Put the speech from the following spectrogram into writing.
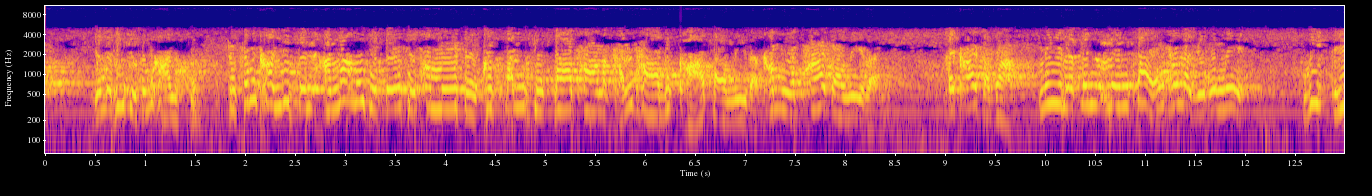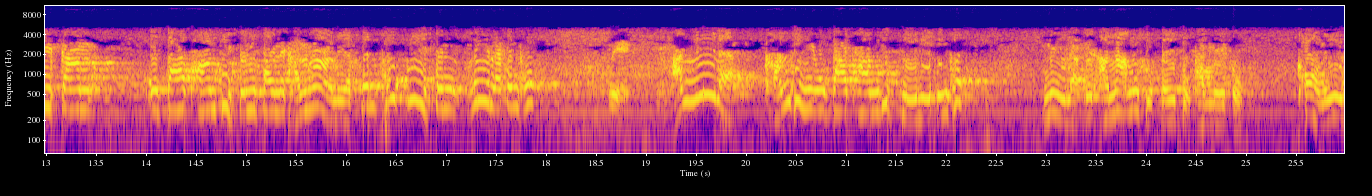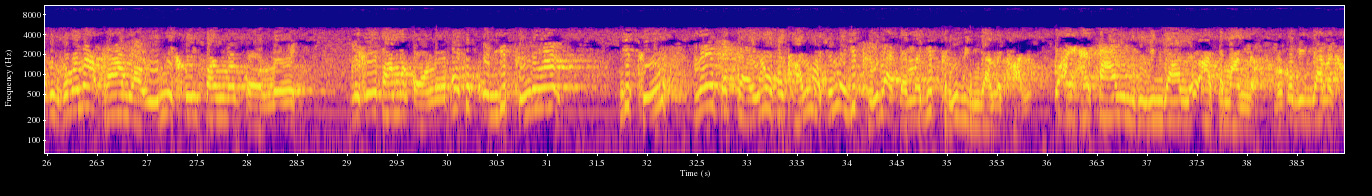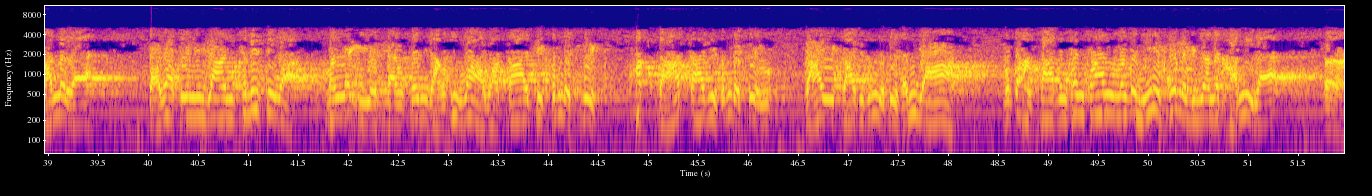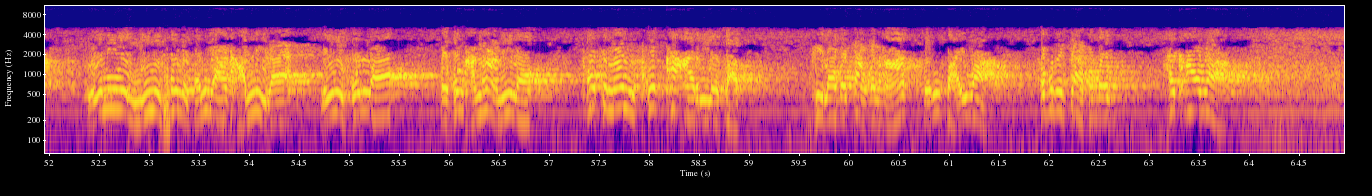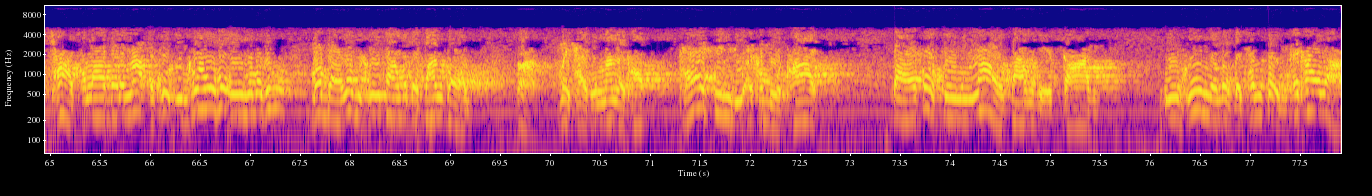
ยังม่ถึงจุดสำคัญ จุดสำคัญที่เป็นอนัตไม่สุเตสุธรรมเมสุคือปัญจุปาทานขันธาทุกขาตอนนี้แหละขมวดท้ายตอนนี้แหละคล้ายๆกับว่านี่แหละเป็นเล็งเป้าของท่านแหละอยู่ตรงนี้ วิธีการอุปาทานที่เป็นไปในขันห้าเนี่ย เป็นทุกข์นี่เป็นนี่แหละเป็นทุกข์นี่อันนี้แหละ ขันที่มีอุปาทานยึดถือนี่เป็นทุกข์นี่แหละเป็นอนัตนุสุเตสุธรรมเมสุ ข้อนี้ซึ่งสมณะพราหมณ์เหล่าอื่นไม่เคยฟังมาก่อนเลย ไม่เคยฟังมาก่อนเลยเพราะทุกคนยึดถือทั้งนั้นยึดถือแม้จะปล่อยรูปขันมาฉันไม่ยึดถือแหละแต่มายึดถือวิญญาณขันก็ไอ้อาตาเนี่ยมันคือวิญญาณหรืออาตมันอะมันก็วิญญาณขันนั่นแหละแต่ว่าเป็นวิญญาณชนิดที่ว่ามันละเอียดแบ่งเป็นอย่างที่ว่าว่ากายที่สำเร็จด้วยพักษากายที่สำเร็จด้วยกายกายที่สำเร็จด้วยสัญญา มันก็อัตตาเป็นชั้นๆ มันก็หนีไม่พ้นในวิญญาณขันธ์นี่แหละอ่าหรือนี่หนีไม่พ้นในสัญญาขันธ์นี่แหละหนีไม่พ้นหรอกแต่พ้นขันธ์ห้านี้หรอก เพราะฉะนั้นทุกขอริยสัจที่เราไปตั้งปัญหาสงสัยว่าพระพุทธเจ้าทำไมคล้ายๆว่าชาติชราบรณะของคนอื่นเขารู้เขาเองทำไมถึงมาบอกว่าไม่เคยฟังมาแต่ฟังก่อนอ่าไม่ใช่ตรงนั้นเลยครับ แท้จริงอยู่ไอ้ขโมดท้ายแต่ก็จึงเล่าตามเหตุการณ์ ดูขึ้นมาตั้งแต่ชั้นต้นคล้ายๆว่า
